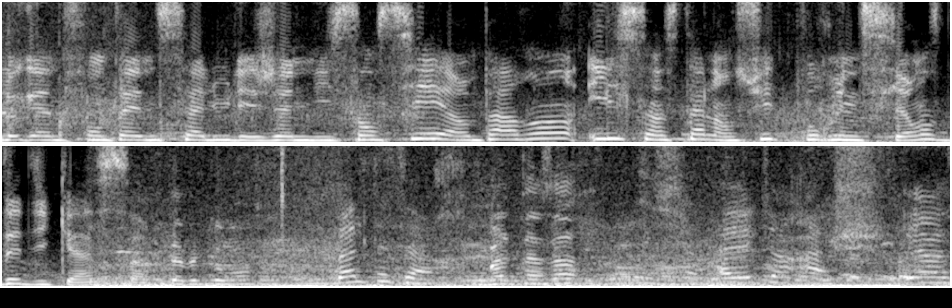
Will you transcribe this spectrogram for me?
Logan Fontaine salue les jeunes licenciés. Un par un, il s'installe ensuite pour une séance dédicace. Tu t'appelles comment toi Balthazar. Balthazar Avec un H et un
